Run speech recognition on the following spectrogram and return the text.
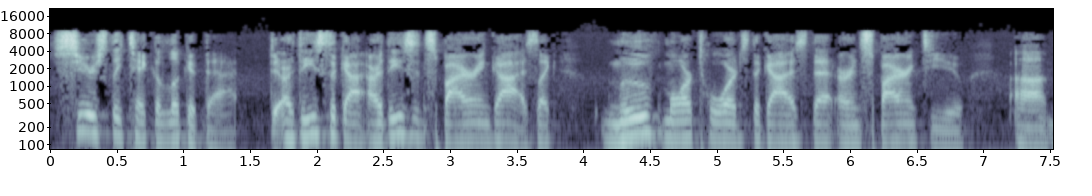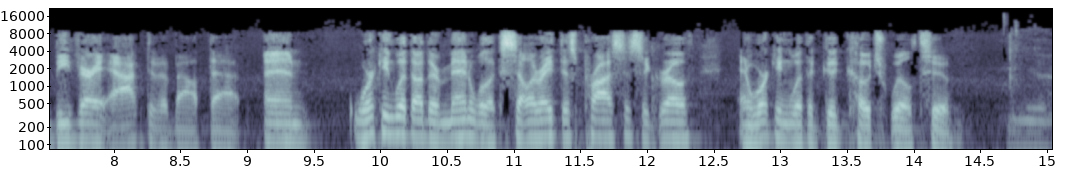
seriously take a look at that. Are these the guy? Are these inspiring guys? Like move more towards the guys that are inspiring to you. Uh, be very active about that. And working with other men will accelerate this process of growth, and working with a good coach will too. Yeah,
